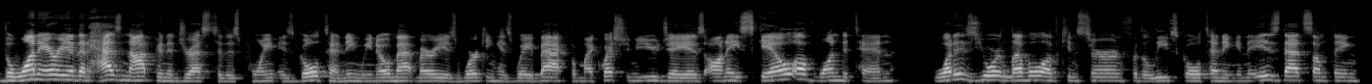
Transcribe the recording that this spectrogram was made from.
The one area that has not been addressed to this point is goaltending. We know Matt Murray is working his way back, but my question to you, Jay, is on a scale of one to 10, what is your level of concern for the Leafs goaltending, and is that something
